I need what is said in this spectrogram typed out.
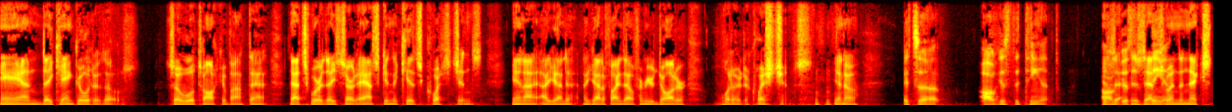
and they can't go to those. So we'll talk about that. That's where they start asking the kids questions, and I, I gotta I gotta find out from your daughter what are the questions. you know, It's uh, August the tenth. Is August is that 10th. when the next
